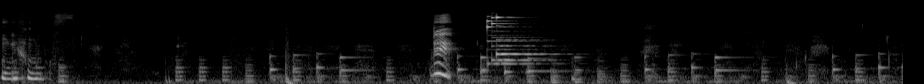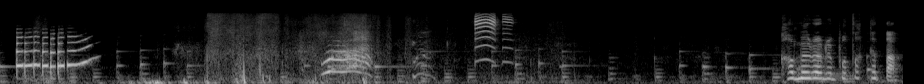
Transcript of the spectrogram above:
우유 묻었어. 카메라를 포착했다.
